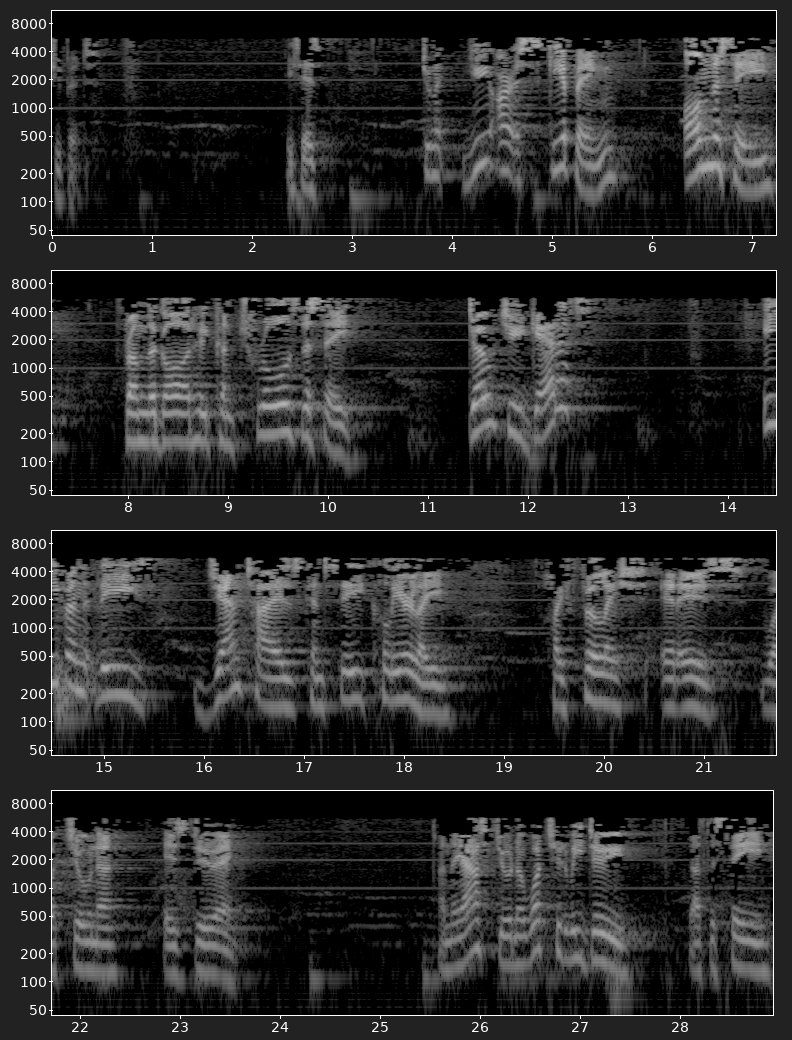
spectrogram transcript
stupid? He says, Jonah, you are escaping on the sea from the God who controls the sea. Don't you get it? Even these Gentiles can see clearly how foolish it is what Jonah is doing. And they asked Jonah, What should we do that the sea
